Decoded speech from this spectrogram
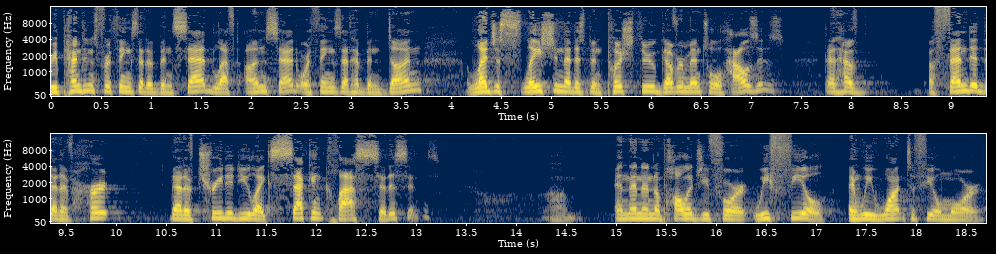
repentance for things that have been said, left unsaid, or things that have been done, legislation that has been pushed through governmental houses that have offended, that have hurt, that have treated you like second class citizens. Um, and then an apology for we feel and we want to feel more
